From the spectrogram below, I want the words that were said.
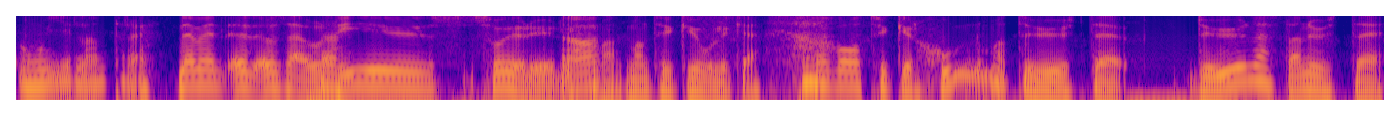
hon gillar inte det. Nej men eh, och så, här, och det är ju, så är det ju liksom Ja. att man tycker olika. Men vad tycker hon om att du är ute? Du är ju nästan ute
